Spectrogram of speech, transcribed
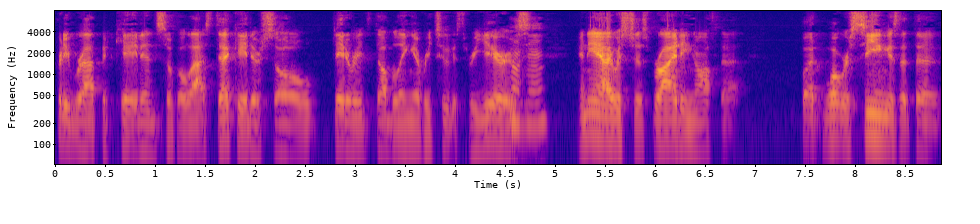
pretty rapid cadence over the last decade or so, data rates doubling every two to three years. Mm-hmm. And AI was just riding off that. But what we're seeing is that the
